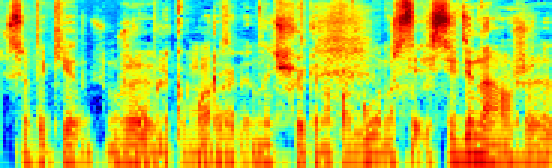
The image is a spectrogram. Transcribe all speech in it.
все-таки уже... Публика морали, это щеки на погонах. Седина уже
